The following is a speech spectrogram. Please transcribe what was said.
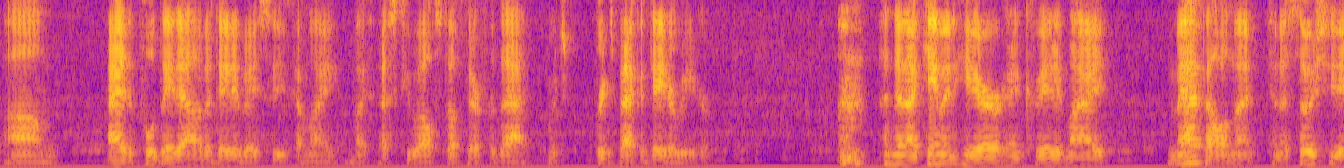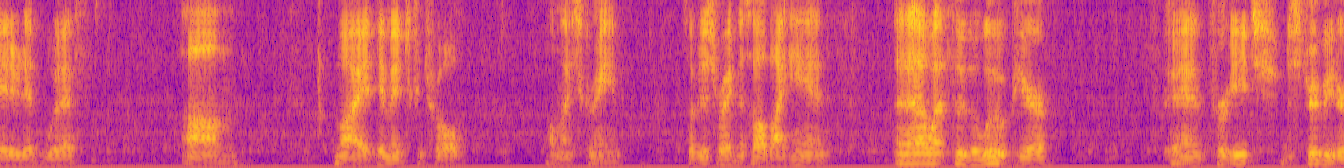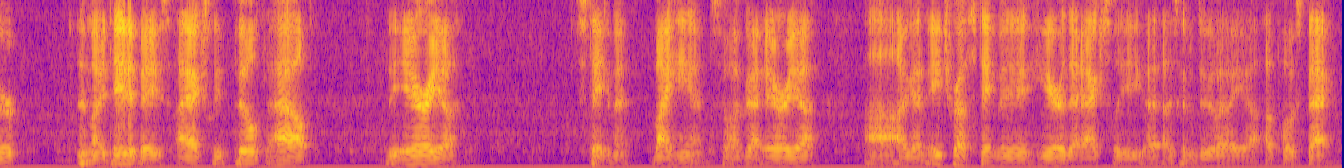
um, I had to pull data out of a database, so you've got my, my SQL stuff there for that, which brings back a data reader. And then I came in here and created my map element and associated it with um, my image control on my screen. So I'm just writing this all by hand. And then I went through the loop here and for each distributor in my database I actually built out the area statement by hand. So I've got area uh, I got an href statement in here that actually uh, I was going to do a, uh, a post back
